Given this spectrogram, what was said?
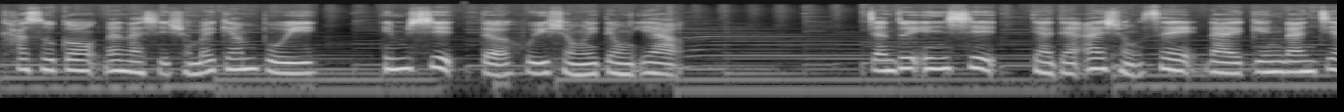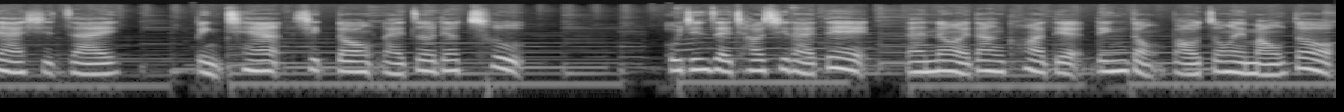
卡叔讲，咱若是想要减肥，饮食就非常的重要。针对饮食，定定爱详细来经咱食的食材，并且适当来做摄取。有真侪超市内底，咱拢会当看到冷冻包装的毛豆，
